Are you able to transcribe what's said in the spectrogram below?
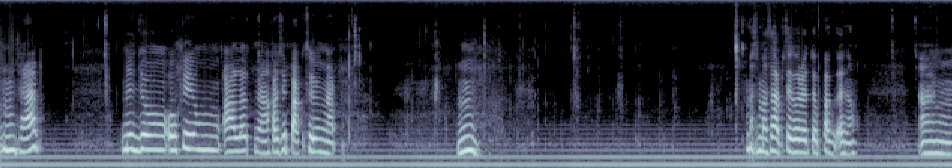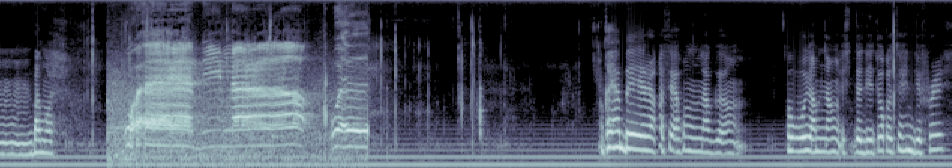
Mm, sarap. Medyo okay yung alat na kasi paksiw nga. Mm. Mas masarap siguro ito pag ano, ang bangos. Pwede na! Pwede! Kaya bihira kasi akong nag uh, uuyam ng isda dito kasi hindi fresh.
